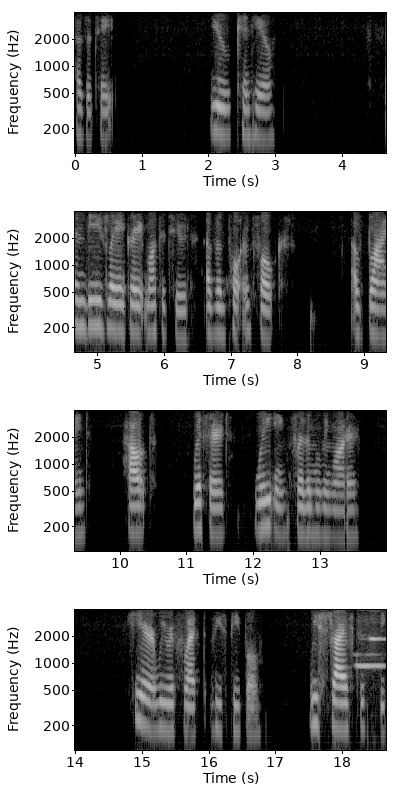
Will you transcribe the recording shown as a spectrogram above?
hesitate. You can heal. In these lay a great multitude of impotent folks, of blind, halt, withered, waiting for the moving water. Here we reflect these people. We strive to speak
